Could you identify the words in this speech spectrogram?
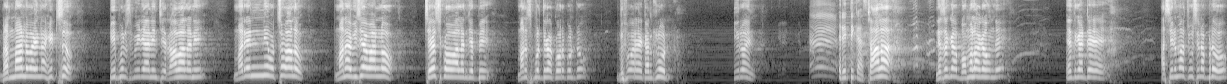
బ్రహ్మాండమైన హిట్స్ పీపుల్స్ మీడియా నుంచి రావాలని మరిన్ని ఉత్సవాలు మన విజయవాడలో చేసుకోవాలని చెప్పి మనస్ఫూర్తిగా కోరుకుంటూ before I conclude heroine. Ritika చాలా నిజంగా బొమ్మలాగా ఉంది. ఎందుకంటే ఆ సినిమా చూసినప్పుడు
